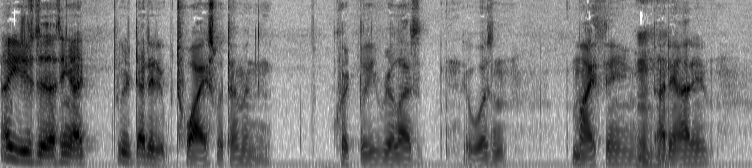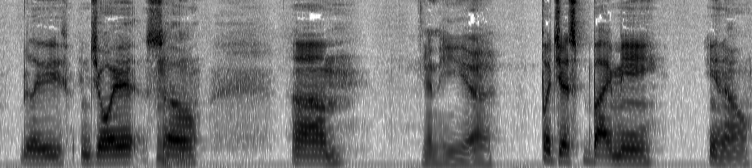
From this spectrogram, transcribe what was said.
I used it. I think I I did it twice with him and quickly realized it wasn't my thing. Mhm. I didn't. I didn't really enjoy it. So, um, And he, uh, but just by me, you know,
